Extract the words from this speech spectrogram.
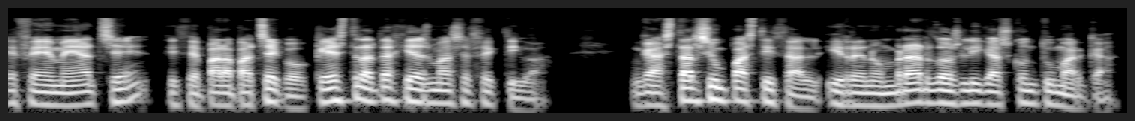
FMH, dice, para Pacheco, ¿qué estrategia es más efectiva? ¿Gastarse un pastizal y renombrar dos ligas con tu marca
